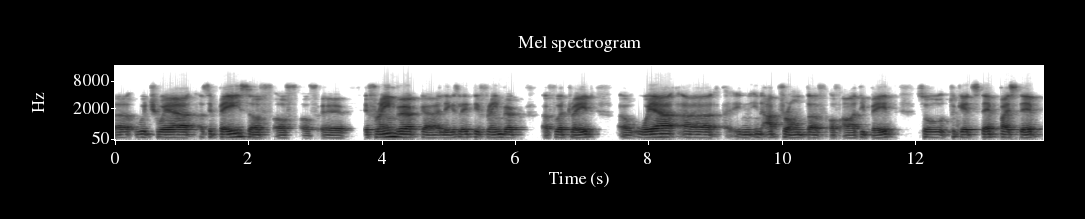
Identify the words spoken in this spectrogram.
uh, which were the base of, of, of a, a framework, a legislative framework uh, for trade, uh, were in, in upfront of, of our debate. So to get step by step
